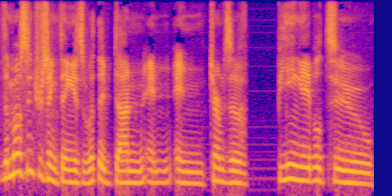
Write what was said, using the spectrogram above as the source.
the most interesting thing is what they've done in in terms of being able to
